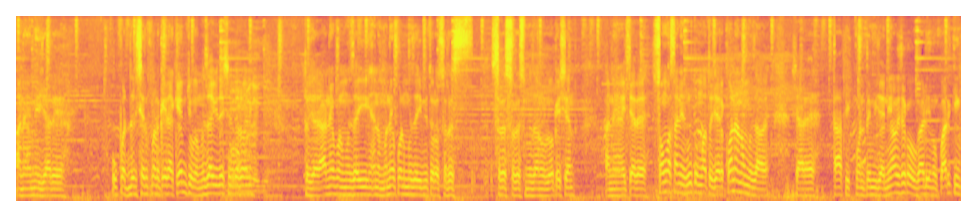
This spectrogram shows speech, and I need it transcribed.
અને અમે જ્યારે ઉપર દર્શન પણ કર્યા. કેમ છું મજા આવી દર્શન કરવાની? તો જ્યારે આને પણ મજા આવી અને મને પણ મજા આવી. મિત્રો સરસ સરસ સરસ મજાનું લોકેશન અને અત્યારે ચોમાસાની ઋતુમાં તો જ્યારે કોને ન મજા આવે જ્યારે ટ્રાફિક પણ તમે જ્યાં નિહાળી શકો ગાડીનું પાર્કિંગ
